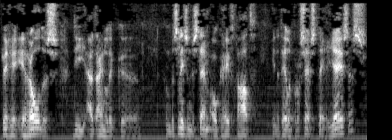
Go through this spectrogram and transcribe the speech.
Kreeg je Herodes, die uiteindelijk een beslissende stem ook heeft gehad in het hele proces tegen Jezus.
